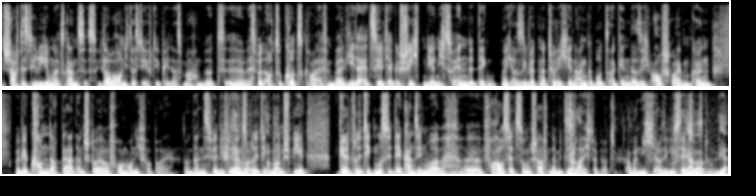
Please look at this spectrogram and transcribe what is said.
schafft es die Regierung als Ganzes? Ich glaube auch nicht, dass die FDP das machen wird. Äh, es wird auch zu kurz greifen, weil jeder erzählt ja Geschichten, die er nicht zu Ende denkt. Also sie wird natürlich hier eine Angebotsagenda sich aufschreiben können, weil wir kommen doch, Bert, an Steuerreform auch nicht vorbei. Und dann ist wieder die Finanzpolitik ja, aber, aber, mit im Spiel. Die Geldpolitik muss, der kann sie nur äh, Voraussetzungen schaffen, damit es ja. leichter wird. Aber nicht, also sie muss selbst ja, was tun. Wir,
